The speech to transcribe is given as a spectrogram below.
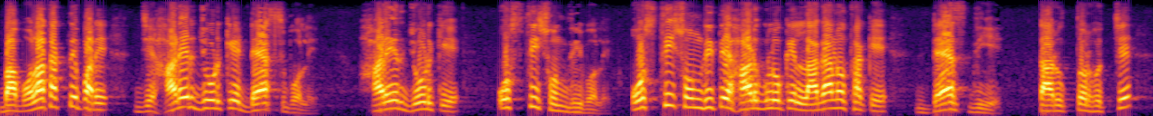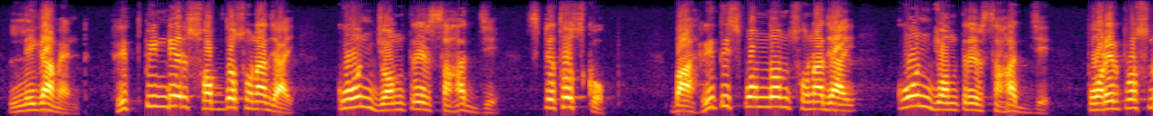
বা বলা থাকতে পারে যে হাড়ের জোড়কে ড্যাশ বলে, হাড়ের জোড়কে অস্থিসন্ধি বলে। অস্থিসন্ধিতে হাড়গুলোকে লাগানো থাকে ড্যাশ দিয়ে। তার উত্তর হচ্ছে লেগামেন্ট হৃৎপিণ্ডের শব্দ শোনা যায় কোন যন্ত্রের সাহায্যে স্টেথোস্কোপ বা হৃৎস্পন্দন শোনা যায় কোন যন্ত্রের সাহায্যে। পরের প্রশ্ন,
